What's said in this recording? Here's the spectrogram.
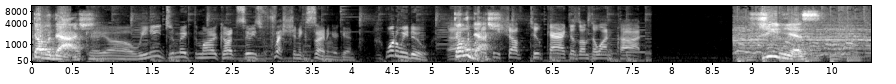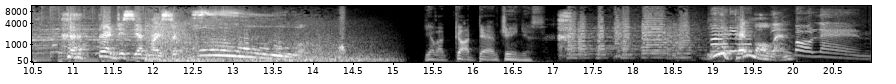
Double Dash. Okay, uh, we need to make the Mario Kart series fresh and exciting again. What do we do? Double what Dash. we shove two characters onto one cart? Genius. They're in GCN Mario Ooh. You're a goddamn genius. Ooh, Pinball Land. Bowland.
